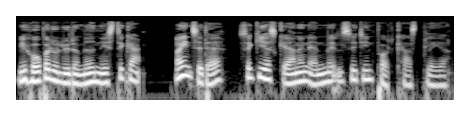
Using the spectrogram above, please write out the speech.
Vi håber, du lytter med næste gang. Og indtil da, så giv os gerne en anmeldelse i din podcastplayer.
